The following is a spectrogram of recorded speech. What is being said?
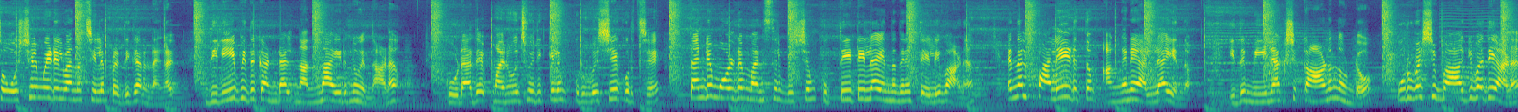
സോഷ്യൽ മീഡിയയിൽ വന്ന ചില പ്രതികരണങ്ങൾ ദിലീപ് ഇത് കണ്ടാൽ നന്നായിരുന്നു എന്നാണ്. കൂടാതെ മനോജ് ഒരിക്കലും ഉർവശിയെക്കുറിച്ച് തന്റെ മോളുടെ മനസ്സിൽ വിഷം കുത്തിയിട്ടില്ല എന്നതിന് തെളിവാണ്. എന്നാൽ പലയിടത്തും അങ്ങനെയല്ല എന്നും. ഇത് മീനാക്ഷി കാണുന്നുണ്ടോ? ഉർവശി ഭാഗ്യവതിയാണ്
